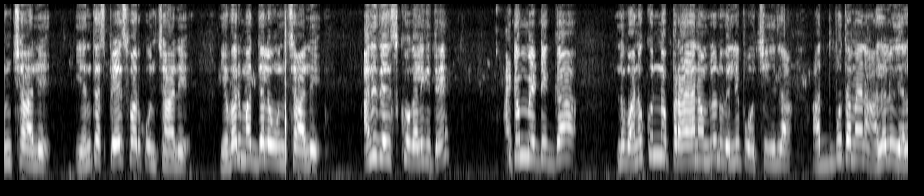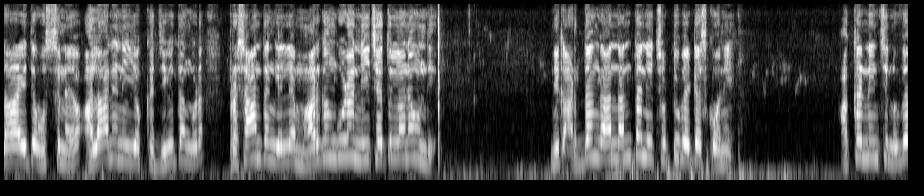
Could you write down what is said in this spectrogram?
ఉంచాలి ఎంత స్పేస్ వరకు ఉంచాలి ఎవరి మధ్యలో ఉంచాలి అని తెలుసుకోగలిగితే ఆటోమేటిక్గా నువ్వు అనుకున్న ప్రయాణంలో నువ్వు వెళ్ళిపోవచ్చు. ఇలా అద్భుతమైన అలలు ఎలా అయితే వస్తున్నాయో అలానే నీ యొక్క జీవితం కూడా ప్రశాంతంగా వెళ్ళే మార్గం కూడా నీ చేతుల్లోనే ఉంది. నీకు అర్థం కాదంతా నీ చుట్టూ పెట్టేసుకొని అక్కడి నుంచి నువ్వే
